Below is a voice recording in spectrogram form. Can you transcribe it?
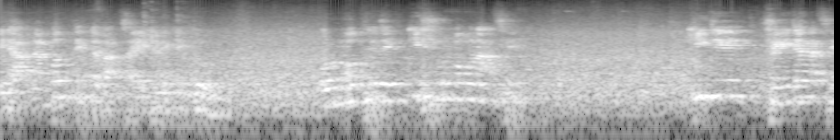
এটা আপনার প্রত্যেকটা বাচ্চা এখানে কিন্তু ওর মধ্যে যে কি সম্ভাবনা আছে, কি যে ট্রেজার আছে,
